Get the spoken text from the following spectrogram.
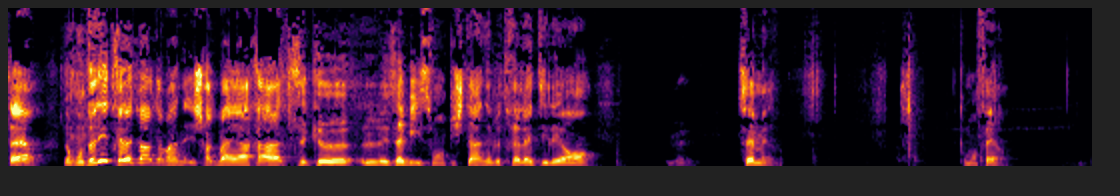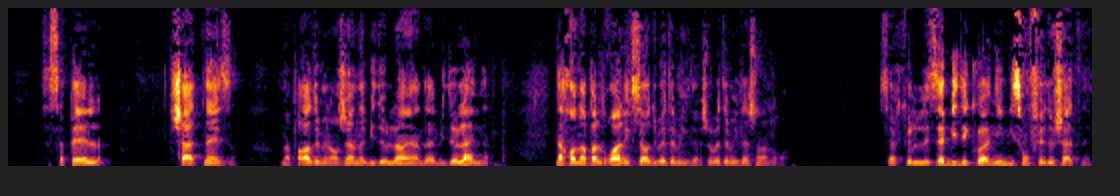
Donc on te dit Trelet Vergaman. Et Shrak Bayachat, c'est que les habits sont en pishtan et le Trelet, il est en. Semer. Comment faire? Ça s'appelle Shatnez. On n'a pas le droit de mélanger un habit de lin et un habit de laine. On n'a pas le droit à l'extérieur du Beth Amikdash. Au Beth Amikdash, on a le droit. C'est-à-dire que les habits des Kohanim, ils sont faits de Shatnez.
